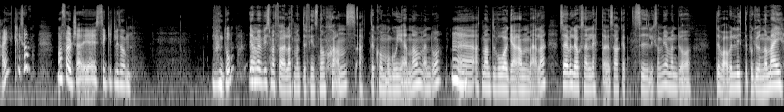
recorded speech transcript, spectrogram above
teit, liksom. Man føler seg sikkert litt sånn dum. Ja, men hvis man føler at man ikke finnes noen sjanse at det kommer å gå igjennom ennå, mm. eh, at man ikke våger anmelde, så er vel det også en lettere sak å si liksom, ja men da, det var vel litt på grunn av meg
